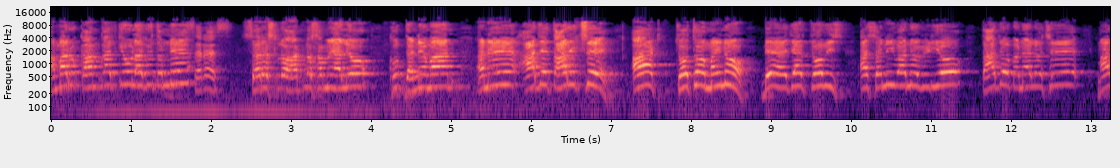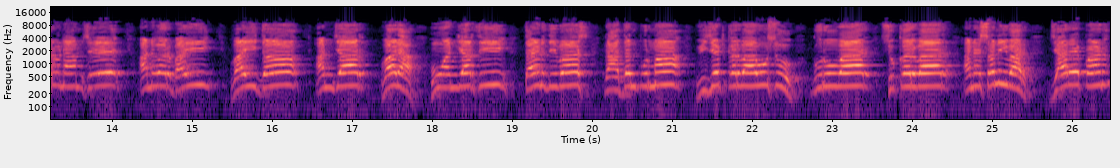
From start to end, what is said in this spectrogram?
અમારું કામકાજ કેવું લાગ્યું તમને? સરસ. સરસ. લો આટલો સમય આલ્યો. ખૂબ ધન્યવાદ. અને આજે તારીખ છે આઠ ચોથો મહિનો બે હજાર ચોવીસ. આ શનિવારનો વીડિયો તાજો બનાવેલો છે. મારું નામ છે અનવરભાઈ વાઈ ધ અંજાર વાડા. હું અંજારથી ત્રણ દિવસ રાધનપુરમાં વિઝિટ કરવા આવું છું. ગુરુવાર, શુક્રવાર અને શનિવાર. જ્યારે પણ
